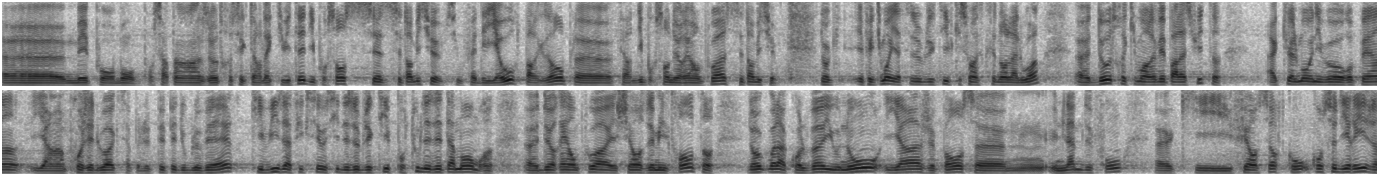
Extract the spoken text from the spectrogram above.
mais pour, bon, pour certains autres secteurs d'activité, 10% c'est ambitieux. Si vous faites des yaourts par exemple, faire 10% de réemploi, c'est ambitieux. Donc effectivement, il y a ces objectifs qui sont inscrits dans la loi. D'autres qui vont arriver par la suite. Actuellement, au niveau européen, il y a un projet de loi qui s'appelle le PPWR, qui vise à fixer aussi des objectifs pour tous les États membres euh, de réemploi à échéance 2030. Donc voilà, qu'on le veuille ou non, il y a, je pense, euh, une lame de fond euh, qui fait en sorte qu'on se dirige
